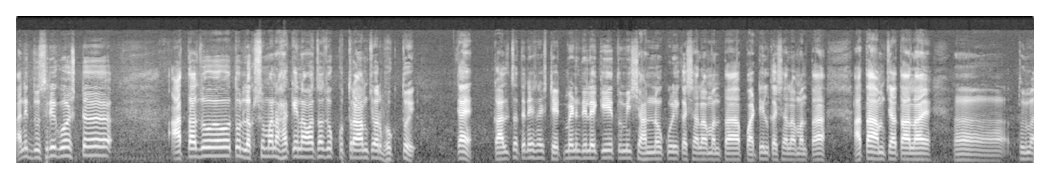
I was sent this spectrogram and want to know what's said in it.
आणि दुसरी गोष्ट आता जो तो लक्ष्मण हाके नावाचा जो कुत्रा आमच्यावर भुगतोय काय? कालचं त्याने स्टेटमेंट दिलं की तुम्ही शहाण्णव कुळी कशाला म्हणता पाटील कशाला म्हणता? आता आमच्यात आला आहे तुम्ही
